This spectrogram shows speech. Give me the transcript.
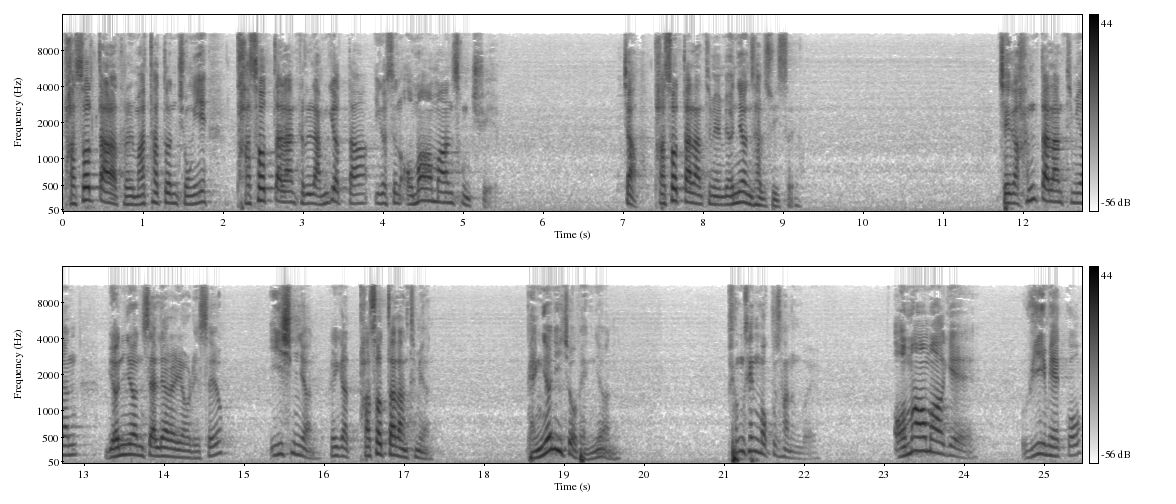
다섯 달란트를 맡았던 종이 다섯 달란트를 남겼다. 이것은 어마어마한 성취예요. 자, 다섯 달란트면 몇 년 살 수 있어요? 제가 한 달란트면 몇 년 셀러라고 그랬어요? 20년. 그러니까 다섯 달란트면 100년이죠, 100년. 평생 먹고 사는 거예요. 어마어마하게 위임했고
